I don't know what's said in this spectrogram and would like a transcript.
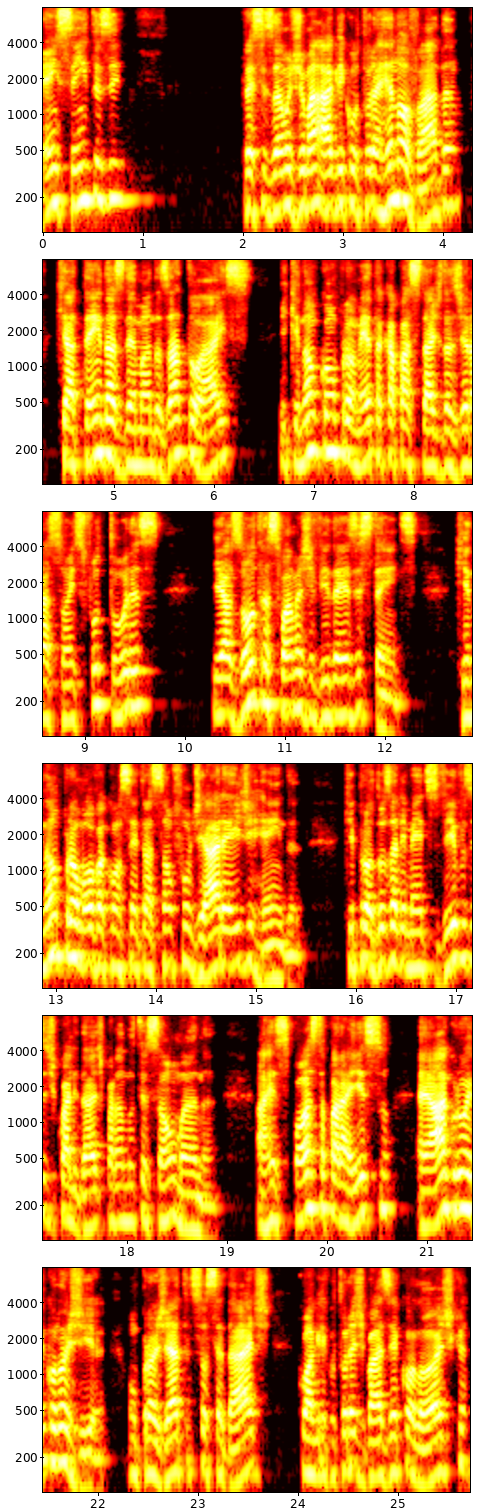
em síntese, precisamos de uma agricultura renovada que atenda às demandas atuais e que não comprometa a capacidade das gerações futuras e as outras formas de vida existentes, que não promova a concentração fundiária e de renda, que produza alimentos vivos e de qualidade para a nutrição humana. A resposta para isso é agroecologia, um projeto de sociedade com agricultura de base ecológica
